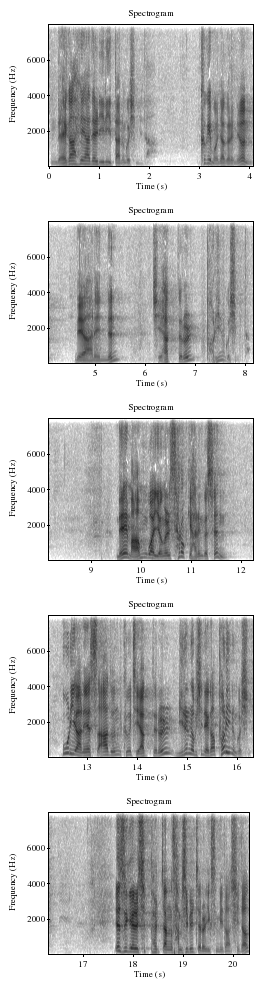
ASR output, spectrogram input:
내가 해야 될 일이 있다는 것입니다. 그게 뭐냐 그러면 내 안에 있는 죄악들을 버리는 것입니다. 내 마음과 영을 새롭게 하는 것은 우리 안에 쌓아둔 그 죄악들을 미련 없이 내가 버리는 것이에요. 에스겔 18장 31절을 읽습니다. 시작.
